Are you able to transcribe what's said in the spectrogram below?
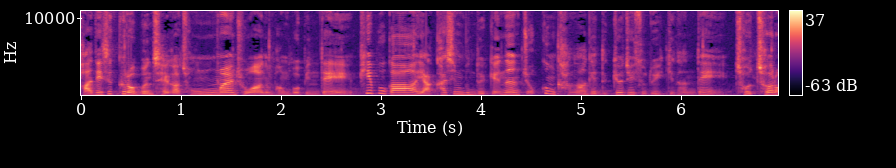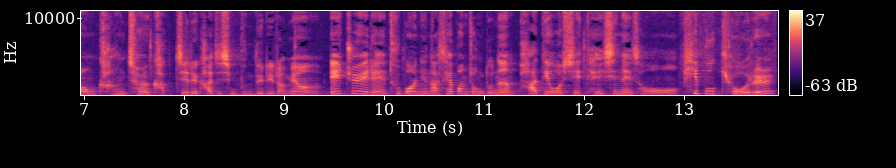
body scrub은 제가 정말 좋아하는 방법인데 피부가 약하신 분들께는 조금 강하게 느껴질 수도 있긴 한데 저처럼 강철 각질을 가지신 분들이라면 일주일에 두 번이나 세 번 정도는 body wash 대신해서 피부 결을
